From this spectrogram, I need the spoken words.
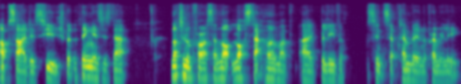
upside is huge. But the thing is, is that Nottingham Forest have not lost at home, I, I believe, since September in the Premier League.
